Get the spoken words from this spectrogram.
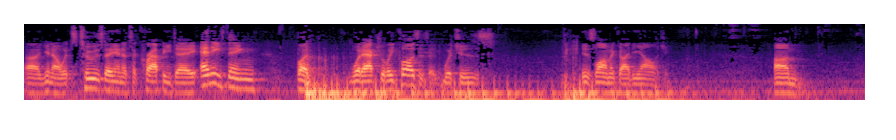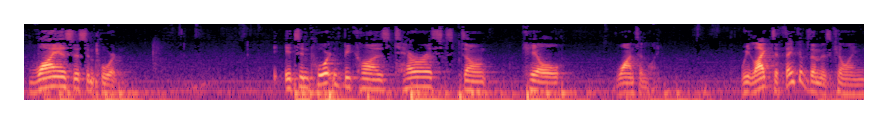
uh, you know, it's Tuesday and it's a crappy day. Anything but what actually causes it, which is Islamic ideology. Um, why is this important? It's important because terrorists don't kill wantonly. We like to think of them as killing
